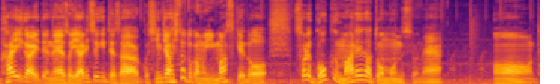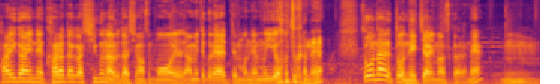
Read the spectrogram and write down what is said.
海外でねそうやりすぎてさこう死んじゃう人とかもいますけどそれごく稀だと思うんですよねうん、大概ね、体がシグナル出します。もうやめてくれって、もう眠いよとかね。そうなると寝ちゃいますからね。うん。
